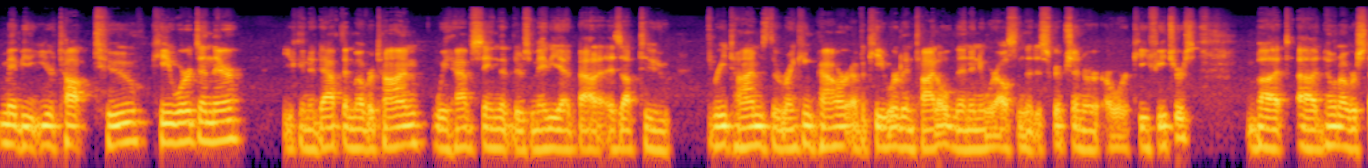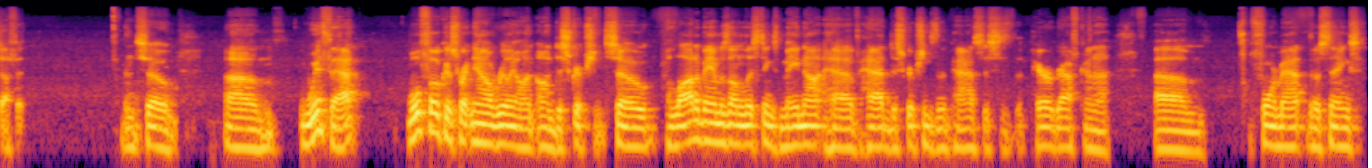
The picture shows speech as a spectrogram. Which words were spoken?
maybe your top two keywords in there. You can adapt them over time. We have seen that there's maybe about is up to three times the ranking power of a keyword and title than anywhere else in the description or, or key features, but uh, don't overstuff it. And so, um, with that, we'll focus right now really on on description. So a lot of Amazon listings may not have had descriptions in the past. This is the paragraph kind of um, format, those things.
